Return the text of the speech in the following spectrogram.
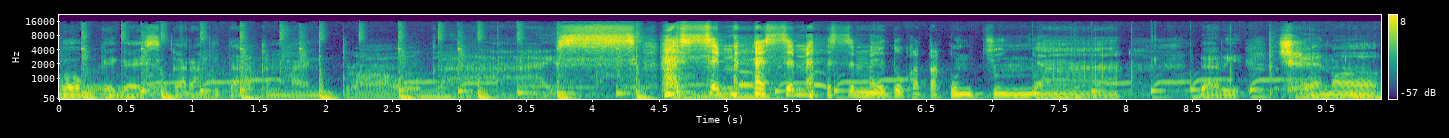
Oke guys, sekarang kita akan main brawl guys. Hasem hasem hasem itu kata kuncinya dari channel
